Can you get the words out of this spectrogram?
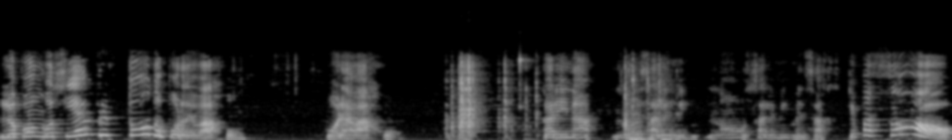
Lo pongo siempre todo por debajo, por abajo. Karina, no me salen mis, no salen mis mensajes. ¿Qué pasó?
